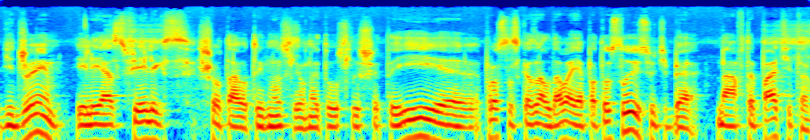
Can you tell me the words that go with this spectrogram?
диджеем, Ильяс Феликс, шот-аут ему, если он это услышит, и просто сказал, давай я потусуюсь у тебя на автопати, там,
